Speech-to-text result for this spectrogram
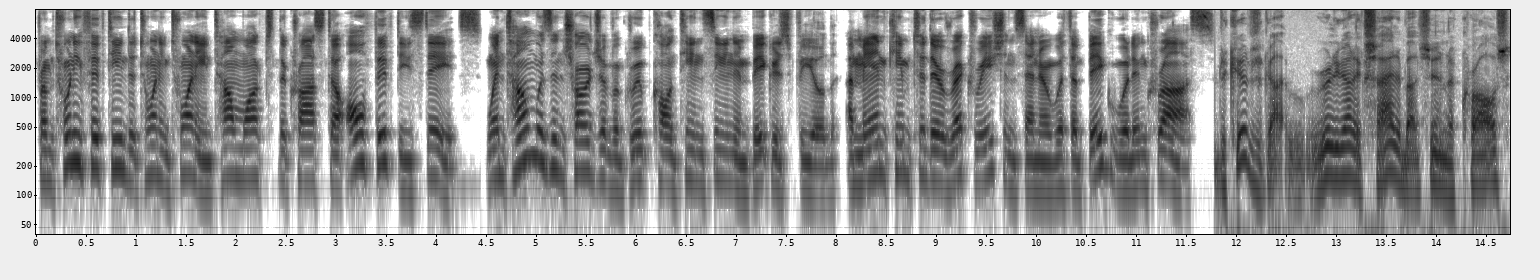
From 2015 to 2020, Tom walked the cross to all 50 states. When Tom was in charge of a group called Teen Scene in Bakersfield, a man came to their recreation center with a big wooden cross. The kids got really got excited about seeing the cross,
